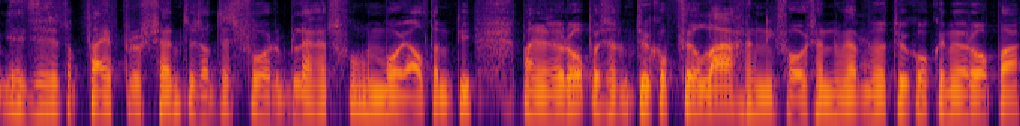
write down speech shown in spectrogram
je zit op 5%, dus dat is voor de beleggers gewoon een mooi alternatief. Maar in Europa zit het natuurlijk op veel lagere niveaus. En we hebben natuurlijk ook in Europa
